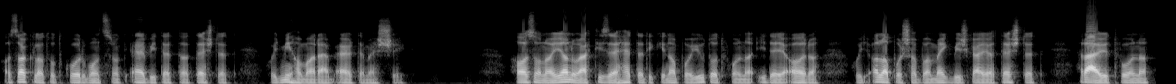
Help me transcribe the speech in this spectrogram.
az aklatott korboncnok elvitette a testet, hogy mi hamarabb eltemessék. Ha azon a január 17-i napon jutott volna ideje arra, hogy alaposabban megvizsgálja a testet, rájött volna,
